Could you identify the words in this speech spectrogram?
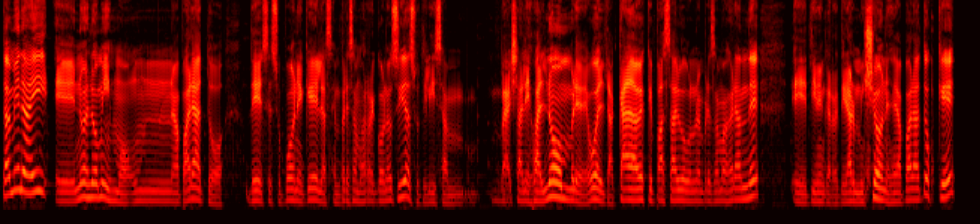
También ahí eh, no es lo mismo un aparato de, se supone que las empresas más reconocidas utilizan, ya les va el nombre, de vuelta, cada vez que pasa algo con una empresa más grande, eh, tienen que retirar millones de aparatos que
